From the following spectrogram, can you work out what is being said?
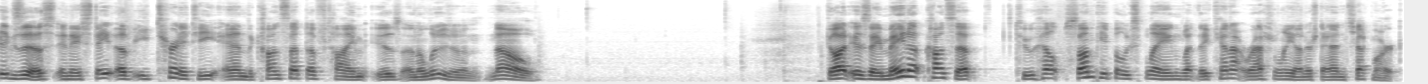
exists in a state of eternity, and the concept of time is an illusion. No. God is a made up concept to help some people explain what they cannot rationally understand. Checkmark.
